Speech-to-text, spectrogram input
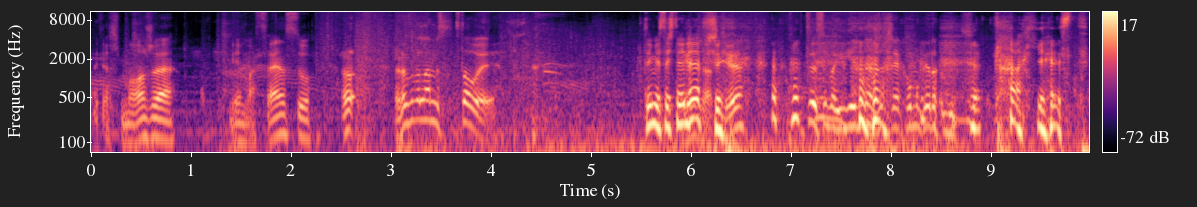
Chociaż może. Nie ma sensu. Ro rozwalamy stoły. W tym jesteś najlepszy. To jest chyba jedna rzecz, jaką mogę robić. tak jest.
